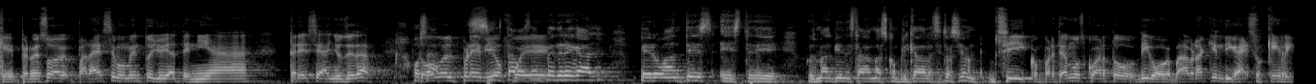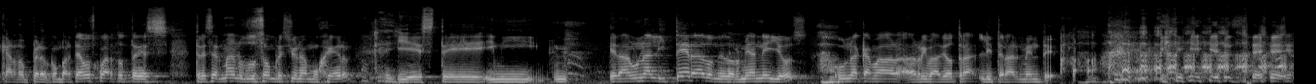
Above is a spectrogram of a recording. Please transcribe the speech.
Que, pero eso, para ese momento yo ya tenía 13 años de edad. O Todo sea, el previo sí estabas fue... en Pedregal, pero antes, este, pues más bien estaba más complicada la situación. Sí, compartíamos cuarto. Digo, habrá quien diga eso, ¿qué, Ricardo? Pero compartíamos cuarto tres, tres hermanos, dos hombres y una mujer. Ok. Y este, y mi. mi- Era una litera donde dormían ellos, una cama arriba de otra, literalmente. y, este,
